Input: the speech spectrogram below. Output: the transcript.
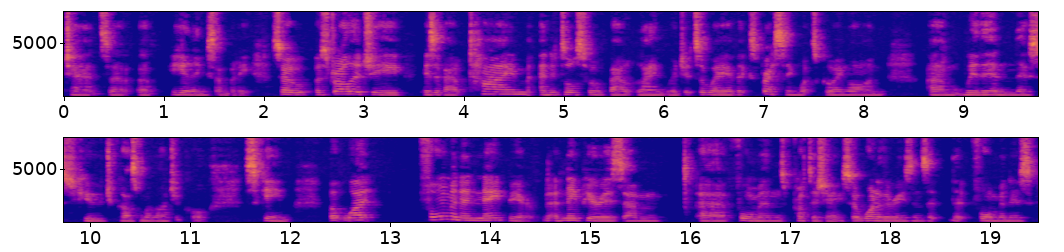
chance of, of, healing somebody. So astrology is about time and it's also about language. It's a way of expressing what's going on um, within this huge cosmological scheme. But what Forman and Napier, uh, Napier is um, uh, Forman's protege. So one of the reasons that, that Forman is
